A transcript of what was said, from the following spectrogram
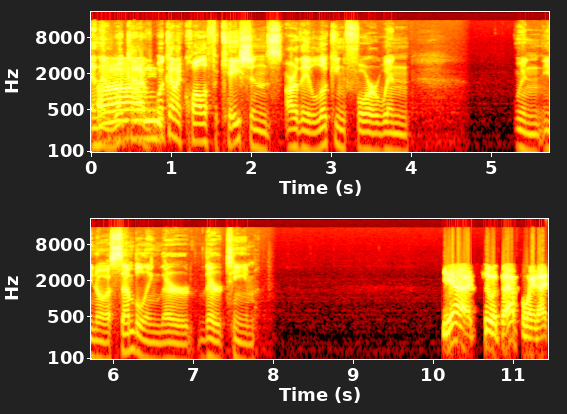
And then, what kind of Um, what kind of qualifications are they looking for when, when you know, assembling their their team? Yeah, so at that point, I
